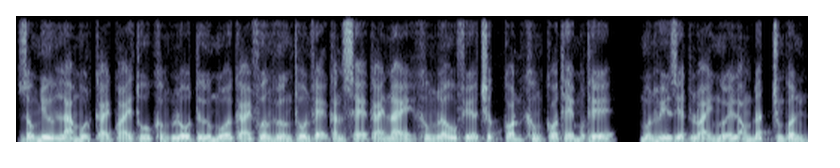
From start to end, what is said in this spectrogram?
Giống như là một cái quái thú khổng lồ từ mỗi cái phương hướng thôn vệ cắn xé cái này không lâu phía trước còn không có thể một thế, muốn hủy diệt loài người lòng đất chúng quân,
